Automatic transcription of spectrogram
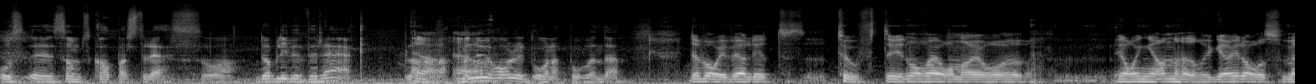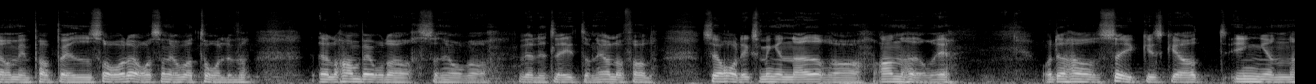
Och, eh, som skapar stress och du har blivit vräkt bland Ja, annat. ja. Men nu har du ett ordnat boende. det var ju väldigt tufft i några år när jag... Jag har inga anhöriga idag mer än min pappa i USA då sen jag var 12. Eller han bor där sen jag var väldigt liten i alla fall. Så jag har liksom ingen nära anhörig. Och det här psykiska att ingen,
